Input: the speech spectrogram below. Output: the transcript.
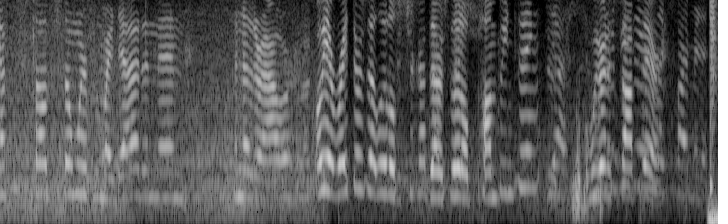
Have to stop somewhere for my dad and then another hour. Oh yeah, right there's that little there's little pumping thing. Yes. We're gonna be stop in, there. Like five minutes.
